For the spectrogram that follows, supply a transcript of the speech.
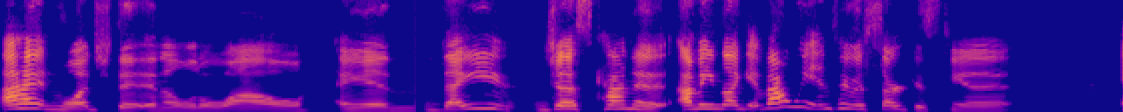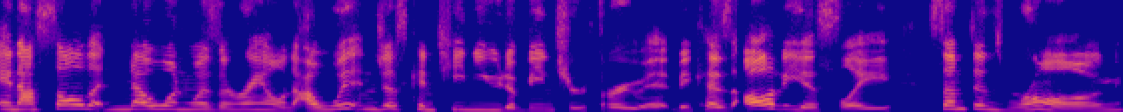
I hadn't watched it in a little while, and they just kind of, I mean, like if I went into a circus tent and I saw that no one was around, I wouldn't just continue to venture through it because obviously something's wrong.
